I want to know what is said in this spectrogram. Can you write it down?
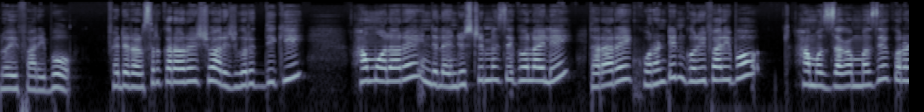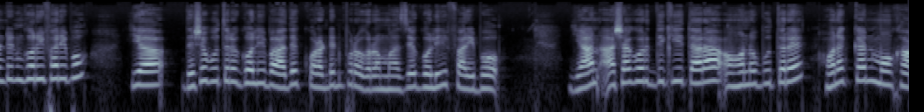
লই ফারিব ফেডারেল সরকারের সুয়ারিশ গড়ির দিকে হামওয়ালারে ইন্ডিয়া ইন্ডাস্ট্রির মাঝে গলাইলে তারারে কোয়ারেন্টাইন করি ফারিব হামত জাগার মাঝে কোয়ারেন্টাইন করি ফারিব ইয়া দেশভূতরে গলি বাদে কোয়ারেন্টাইন প্রোগ্রাম মাঝে গলি ফারিব ইয়ান আশা করি দেখি তারা অহনুভূতরে হনেকান মখা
